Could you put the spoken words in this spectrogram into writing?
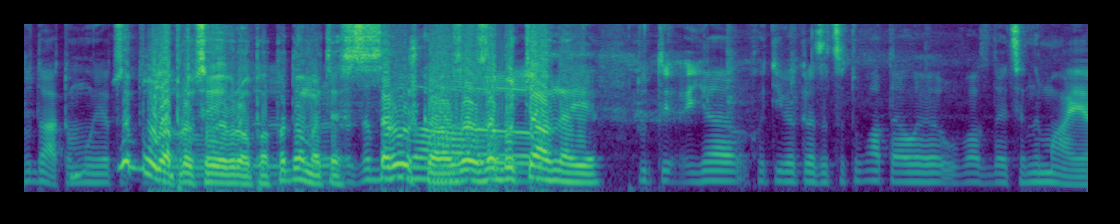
Ну да, тому я Забула про це Європа. Подумайте, старушка, за- забуття в неї. Тут я хотів якраз зацитувати, але у вас, здається, немає.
